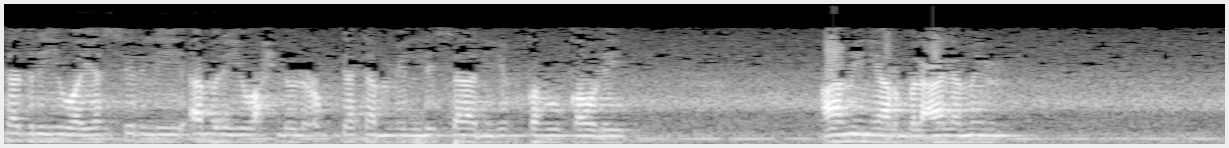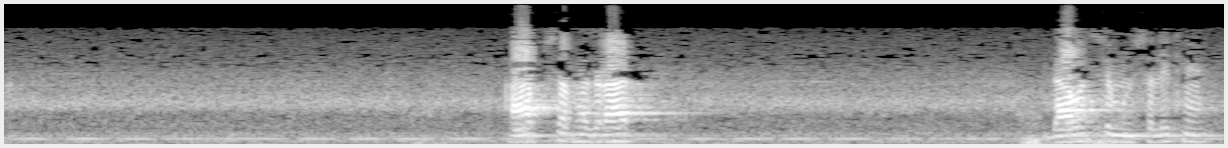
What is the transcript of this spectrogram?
صدري ويسر لي أمري واحلل عقدة من لساني يفقه قولي. آمين يا رب العالمين. آپ سب حضرات دعوت سے منسلک ہیں۔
